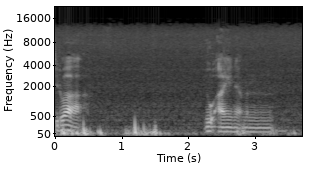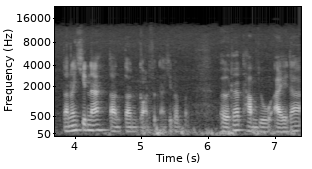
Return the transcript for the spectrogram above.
คิดว่า UI เนี่ยมันตอนนั้นคิดนะ ตอนตอนก่อนฝึกงานคิดว่าแบบเออถ้าทำ UI ได้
